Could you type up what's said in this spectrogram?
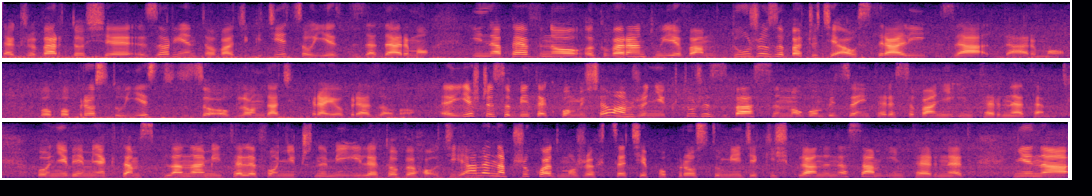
także warto się zorientować, gdzie co jest za darmo i na pewno gwarantuję Wam, dużo zobaczycie Australii za darmo bo po prostu jest tu co oglądać krajobrazowo. E, Jeszcze sobie tak pomyślałam, że niektórzy z Was mogą być zainteresowani internetem, bo nie wiem jak tam z planami telefonicznymi, ile to wychodzi, ale na przykład może chcecie po prostu mieć jakieś plany na sam internet, nie na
